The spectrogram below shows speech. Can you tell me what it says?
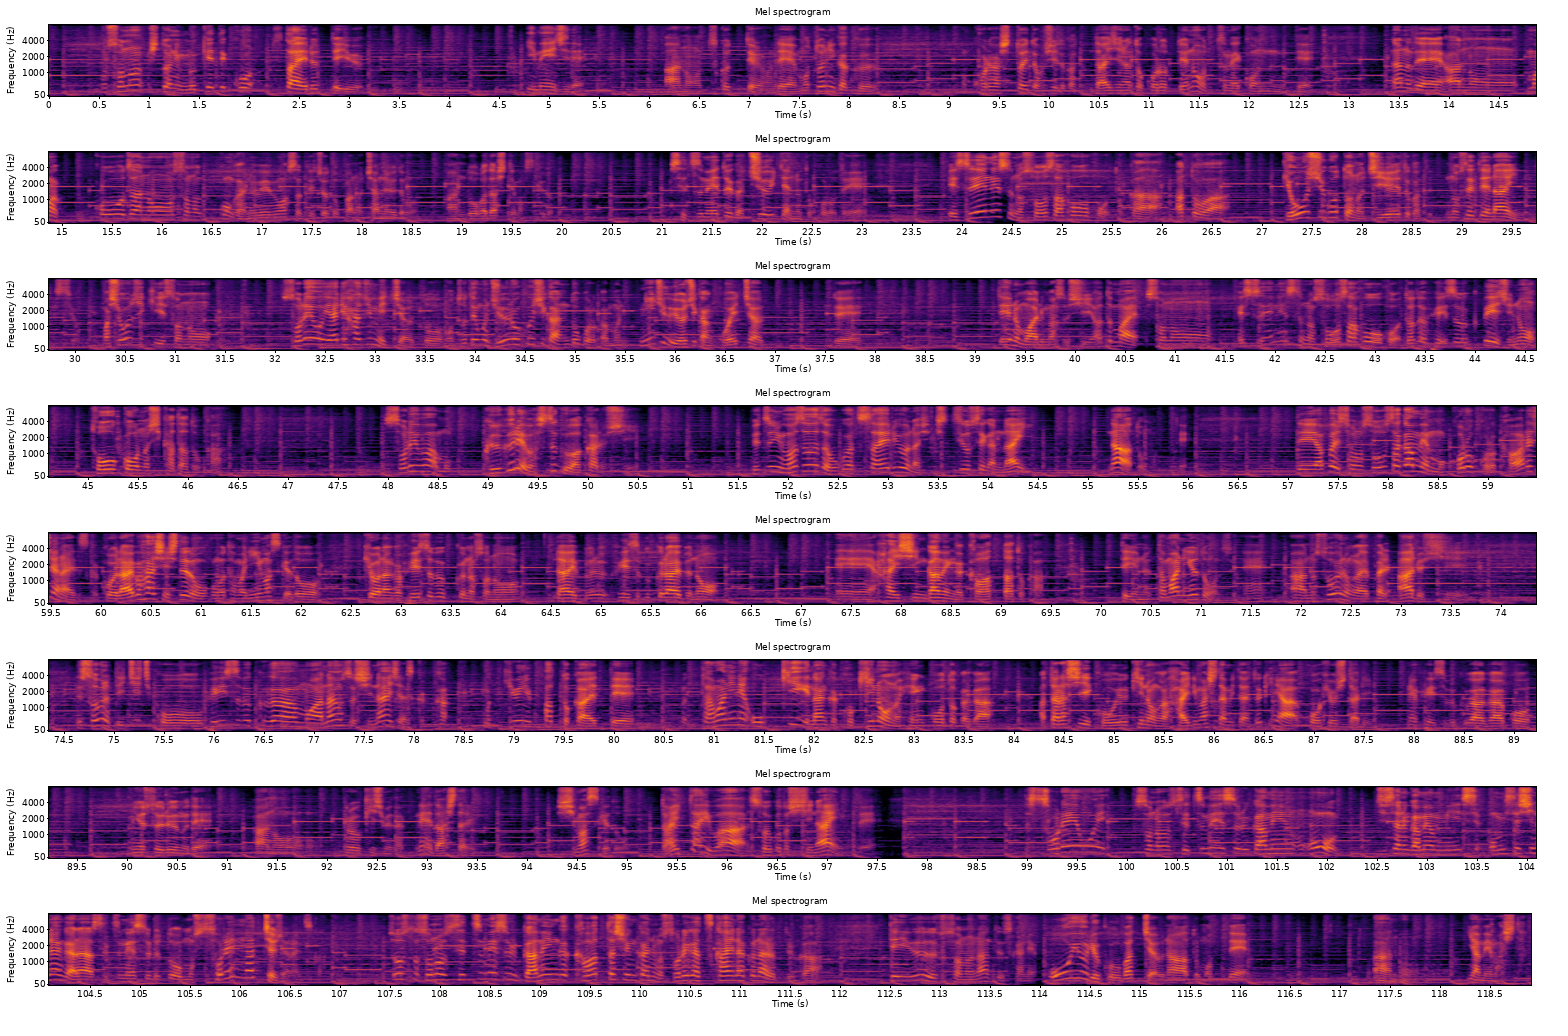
その人に向けてこう伝えるっていうイメージであの作ってるのでもうとにかくこれは知っといてほしいとか大事なところっていうのを詰め込んでなのであのまあ講座のその今回のウェブマスターってちょっと他のチャンネルでもあの動画出してますけど説明というか注意点のところで SNS の操作方法とかあとは業種ごとの事例とかって載せてないんですよ、まあ、正直そのそれをやり始めちゃうともうとても16時間どころかもう24時間超えちゃうんでっていうのもありますしあとまあその SNS の操作方法例えば Facebook ページの投稿の仕方とか。それはもうググればすぐ分かるし別にわざわざ僕が伝えるような必要性がないなぁと思って。でやっぱりその操作画面もコロコロ変わるじゃないですか。こういうライブ配信してるの僕もたまに言いますけど今日なんか Facebook のそのライブ Facebook ライブのえー、配信画面が変わったとかっていうのたまに言うと思うんですよね。あのそういうのがやっぱりあるし。でそういうのっていちいちこう Facebook がもアナウンスしないじゃないですか。か急にパッと変えてたまにね大きいなんかこう機能の変更とかが新しいこういう機能が入りましたみたいな時には公表したり、ね、Facebook 側がこうニュースルームであのブログ記事みたいなね出したりしますけど大体はそういうことしないのでそれをその説明する画面を実際の画面を見せお見せしながら説明するともうそれになっちゃうじゃないですかそうするとその説明する画面が変わった瞬間にもそれが使えなくなるっていうかっていうその何ていうんですかね応用力を奪っちゃうなと思ってあのやめました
